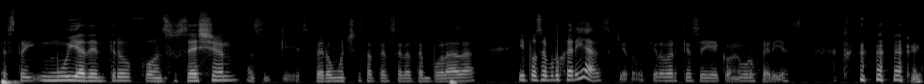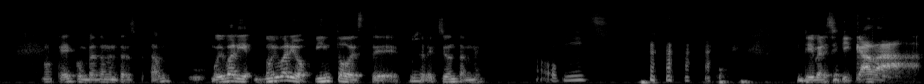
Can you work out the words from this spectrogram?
estoy muy adentro con Succession, así que espero mucho esta tercera temporada. Y pues el Brujerías, quiero, quiero ver qué sigue con el Brujerías. Ok, completamente respetable. Muy, vari- muy variopinto este, tu selección también. Obis. Diversificada.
